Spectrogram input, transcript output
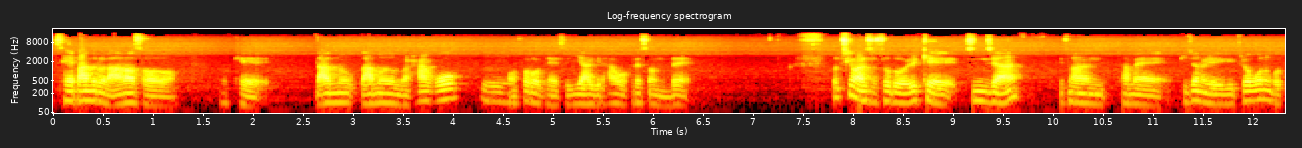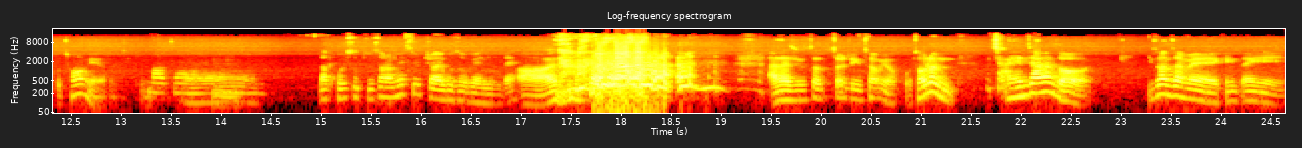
세 반으로 나눠서 이렇게 나누 나눔을 하고 음, 어, 서로 대해서 이야기를 하고 그랬었는데 솔직히 말해서 저도 이렇게 진지한 이수환 자매 비전을 얘기 들어보는 것도 처음이에요. 솔직히. 맞아. 어, 나 벌써 두 사람 했을 줄 알고 섭외했는데 아, 아, 사실 저- 솔직히 처음이었고 저는 ING 하면서 이수환 자매 굉장히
